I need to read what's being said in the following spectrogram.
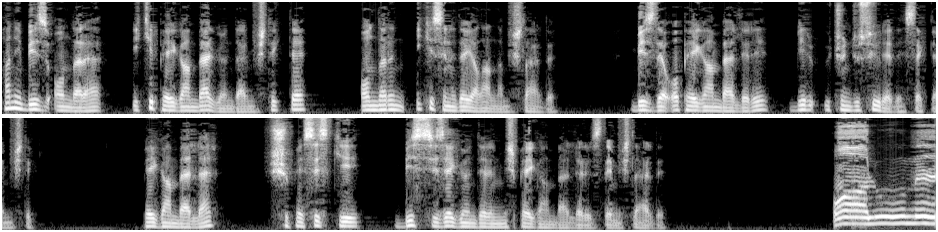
Hani biz onlara iki peygamber göndermiştik de onların ikisini de yalanlamışlardı. Biz de o peygamberleri bir üçüncüsüyle desteklemiştik. Peygamberler, şüphesiz ki biz size gönderilmiş peygamberleriz demişlerdi. قالوا ما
